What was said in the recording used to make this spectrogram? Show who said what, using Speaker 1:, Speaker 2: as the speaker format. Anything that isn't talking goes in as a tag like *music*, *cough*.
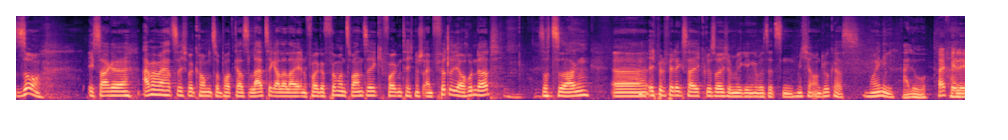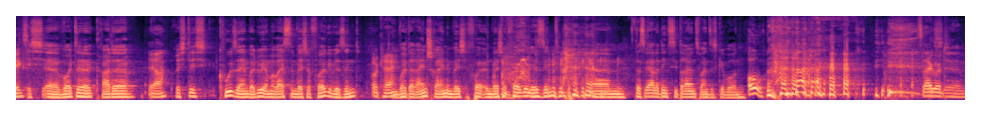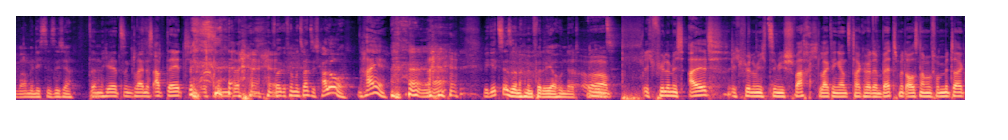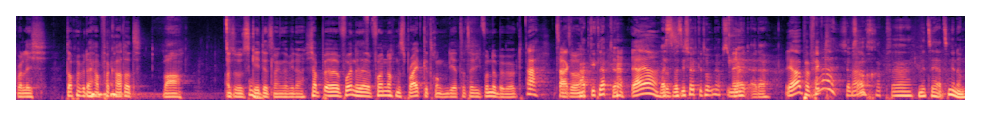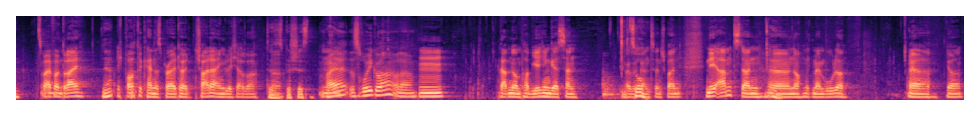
Speaker 1: So, ich sage einmal mal herzlich willkommen zum Podcast Leipzig allerlei in Folge 25, folgentechnisch ein Vierteljahrhundert sozusagen. Äh, ich bin Felix, hi, ich grüße euch und mir gegenüber sitzen Micha und Lukas. Moini.
Speaker 2: Hallo.
Speaker 3: Hi Felix.
Speaker 2: Ich äh, wollte gerade
Speaker 1: Ja,
Speaker 2: richtig cool sein, weil du ja immer weißt, in welcher Folge wir sind.
Speaker 1: okay.
Speaker 2: Und wollte reinschreien, in, welche Fol in welcher Folge wir sind. *laughs* ähm, das wäre allerdings die 23 geworden.
Speaker 1: Oh. *laughs* Sehr gut.
Speaker 2: Ich äh, war mir nicht so sicher.
Speaker 1: Dann hier jetzt ein kleines Update. Es sind, äh,
Speaker 2: Folge 25. Hallo.
Speaker 1: hi. *laughs*
Speaker 2: Wie geht's dir so nach einem Vierteljahrhundert?
Speaker 1: Oh, ich fühle mich alt, ich fühle mich ziemlich schwach. Ich lag den ganzen Tag heute im Bett, mit Ausnahme vom Mittag, weil ich doch mal wieder herb verkatert war. Also es geht jetzt langsam wieder. Ich habe äh, vorhin, äh, vorhin noch eine Sprite getrunken, die hat tatsächlich Wunder bewirkt.
Speaker 3: Ah, zack.
Speaker 1: Also-
Speaker 2: Hat geklappt, ja?
Speaker 1: Ja, ja.
Speaker 2: Weißt du, was ich heute getrunken habe? Sprite, Alter.
Speaker 1: Ja, perfekt.
Speaker 2: Ja, ich hab's
Speaker 1: Ja.
Speaker 2: auch hab, äh, mir zu Herzen genommen.
Speaker 3: Zwei von drei.
Speaker 2: Ja.
Speaker 3: Ich brauchte keine Sprite heute. Schade eigentlich, aber.
Speaker 2: Das
Speaker 3: ja.
Speaker 2: ist beschissen.
Speaker 1: Weil es ruhig war, oder?
Speaker 3: Mhm. Gab nur ein paar Bierchen gestern. Also
Speaker 2: So.
Speaker 3: ganz entspannt. Nee, abends dann äh, noch mit meinem Bruder. Ja, ja.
